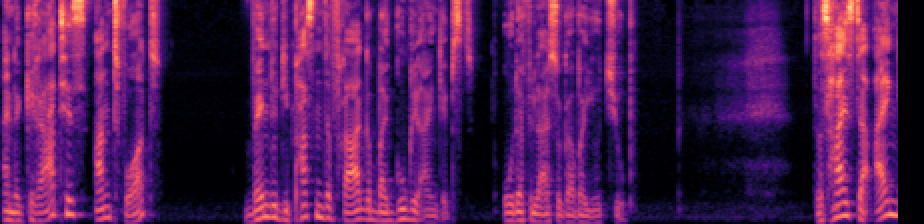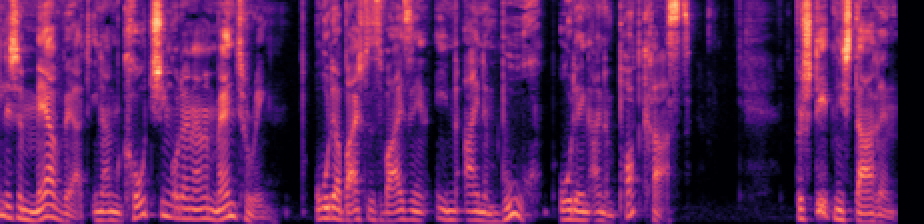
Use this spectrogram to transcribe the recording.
eine gratis Antwort, wenn du die passende Frage bei Google eingibst oder vielleicht sogar bei YouTube. Das heißt, der eigentliche Mehrwert in einem Coaching oder in einem Mentoring oder beispielsweise in einem Buch oder in einem Podcast besteht nicht darin,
